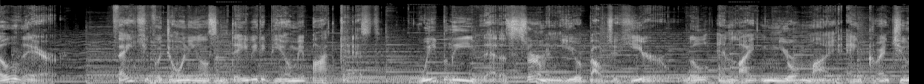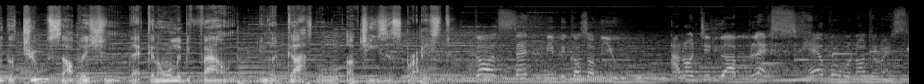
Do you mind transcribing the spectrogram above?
Hello there. Thank you for joining us on David Ibiyeomie podcast. We believe that a sermon you're about to hear will enlighten your mind and grant you the true salvation that can only be found in the gospel of Jesus Christ. God sent me because of you. And until you are blessed, heaven will not rest.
